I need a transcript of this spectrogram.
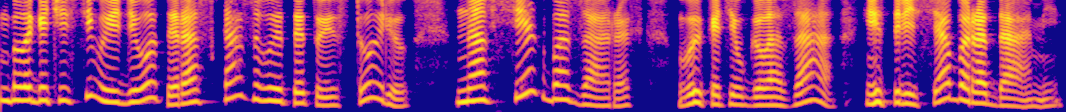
Благочестивые идиоты рассказывают эту историю на всех базарах, выкатив глаза и тряся бородами.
